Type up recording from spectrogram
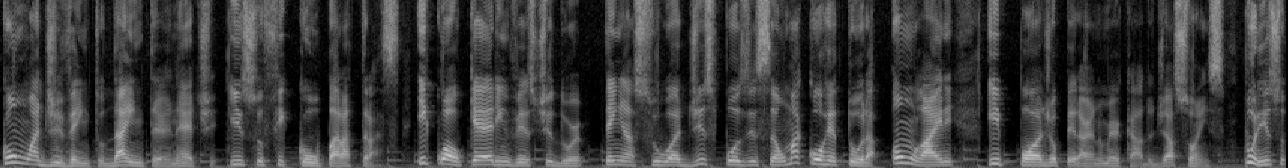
com o advento da internet, isso ficou para trás e qualquer investidor tem à sua disposição uma corretora online e pode operar no mercado de ações. Por isso,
